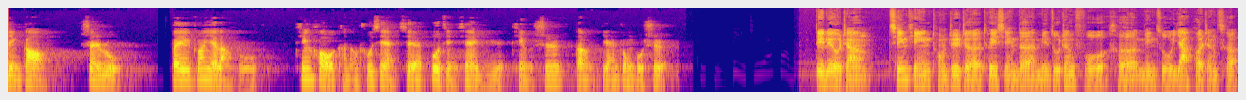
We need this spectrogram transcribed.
警告：慎入，非专业朗读，听后可能出现且不仅限于挺尸等严重不适。第六章：清廷统治者推行的民族征服和民族压迫政策。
